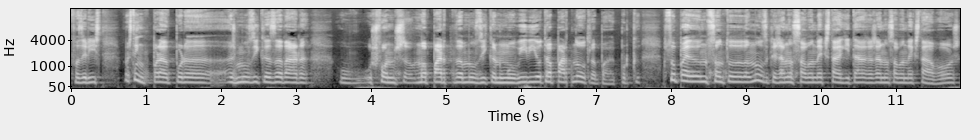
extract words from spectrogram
fazer isto, mas tem que parar de pôr a, as músicas a dar os fones, uma parte da música num ouvido e outra parte noutra, pá, porque a pessoa perde a noção toda da música, já não sabe onde é que está a guitarra, já não sabe onde é que está a voz,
